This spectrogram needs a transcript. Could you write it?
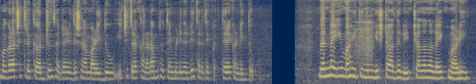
ಮಗಳ ಚಿತ್ರಕ್ಕೆ ಅರ್ಜುನ್ ಸರ್ಜಾ ನಿರ್ದೇಶನ ಮಾಡಿದ್ದು, ಈ ಚಿತ್ರ ಕನ್ನಡ ಮತ್ತು ತಮಿಳಿನಲ್ಲಿ ತೆರೆ ತೆರೆ ಕಂಡಿತ್ತು. ನನ್ನ ಈ ಮಾಹಿತಿ ನಿಮ್ಗೆ ಇಷ್ಟ ಆದಲ್ಲಿ ಚಾನಲ್ನ ಲೈಕ್ ಮಾಡಿ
